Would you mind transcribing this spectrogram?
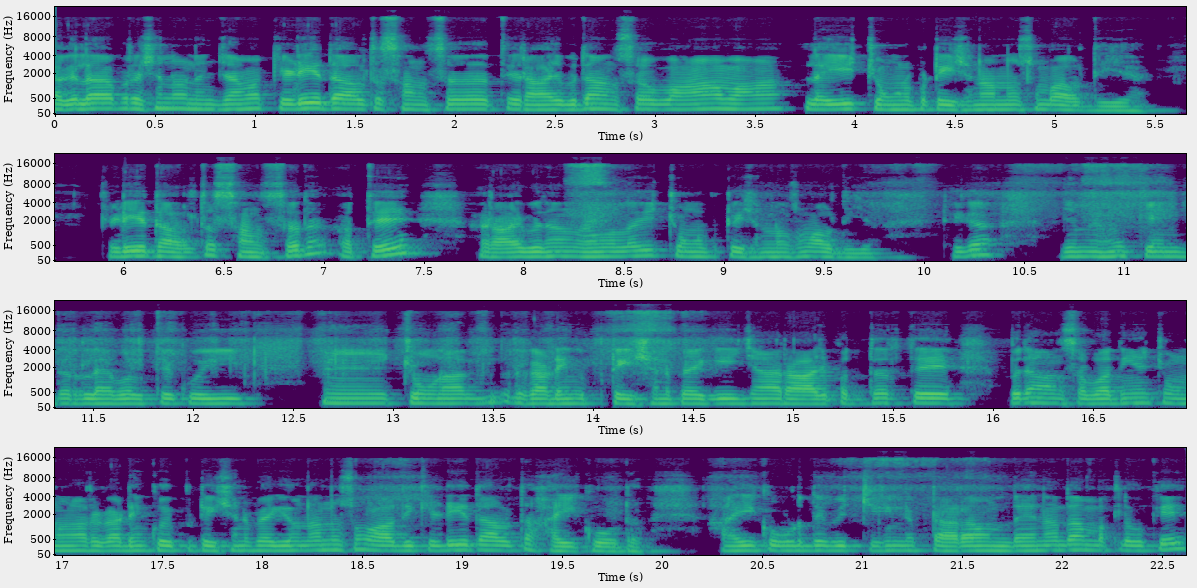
ਅਗਲਾ ਪ੍ਰਸ਼ਨ 49ਵਾਂ ਕਿਹੜੀ ਅਦਾਲਤ ਸੰਸਦ ਅਤੇ ਰਾਜ ਵਿਧਾਨ ਸਭਾਵਾਂ ਲਈ ਚੋਣ ਪਟੀਸ਼ਨਾਂ ਨੂੰ ਸੰਭਾਲਦੀ ਹੈ? ਕਿਹੜੀ ਅਦਾਲਤ ਸੰਸਦ ਅਤੇ ਰਾਜ ਵਿਧਾਨ ਸਭਾ ਲਈ ਚੋਣ ਪਟੀਸ਼ਨਾਂ ਨੂੰ ਸੰਭਾਲਦੀ ਹੈ? ਠੀਕ ਹੈ, ਜਿਵੇਂ ਹੁਣ ਕੇਂਦਰ ਲੈਵਲ 'ਤੇ ਕੋਈ ਚੋਣਾਂ ਰਿਗਾਰਡਿੰਗ ਪਟੀਸ਼ਨ ਪੈ ਗਈ ਜਾਂ ਰਾਜ ਪੱਧਰ 'ਤੇ ਵਿਧਾਨ ਸਭਾ ਦੀਆਂ ਚੋਣਾਂ ਰਿਗਾਰਡਿੰਗ ਕੋਈ ਪਟੀਸ਼ਨ ਪੈ ਗਈ, ਉਹਨਾਂ ਨੂੰ ਸੰਭਾਲਦੀ ਕਿਹੜੀ ਅਦਾਲਤ? ਹਾਈ ਕੋਰਟ। ਹਾਈ ਕੋਰਟ ਦੇ ਵਿੱਚ ਹੀ ਨਿਪਟਾਰਾ ਹੁੰਦਾ, ਇਹਨਾਂ ਦਾ ਮਤਲਬ ਕਿ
